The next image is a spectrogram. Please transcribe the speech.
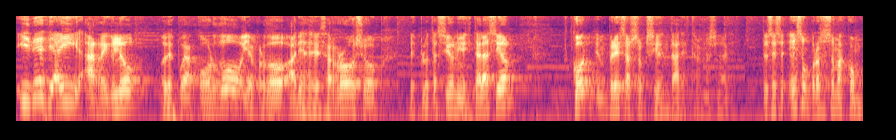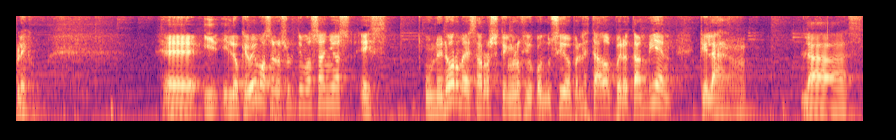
Y desde ahí arregló, o después acordó y acordó áreas de desarrollo, de explotación y de instalación con empresas occidentales transnacionales. Entonces es un proceso más complejo. Eh, y, y lo que vemos en los últimos años es un enorme desarrollo tecnológico conducido por el Estado, pero también que las, las,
